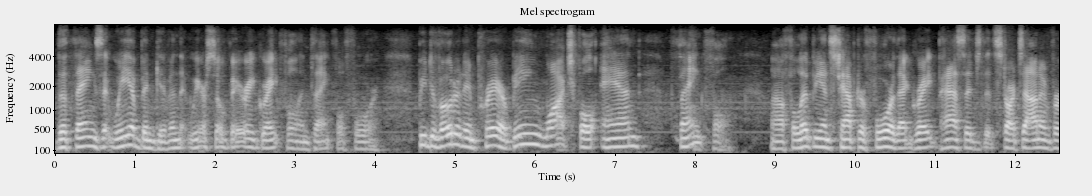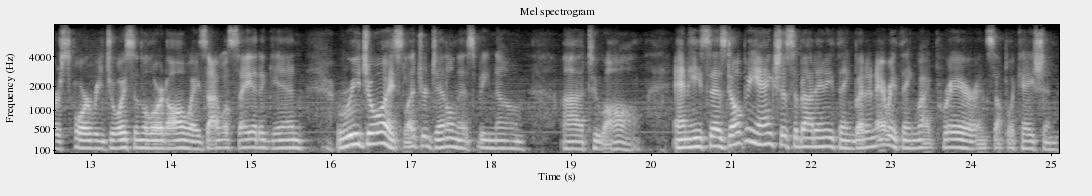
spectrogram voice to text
the things that we have been given that we are so very grateful and thankful for. Be devoted in prayer, being watchful and thankful. Uh, Philippians chapter 4, that great passage that starts out in verse 4 Rejoice in the Lord always. I will say it again. Rejoice. Let your gentleness be known uh, to all. And he says, Don't be anxious about anything, but in everything by prayer and supplication,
